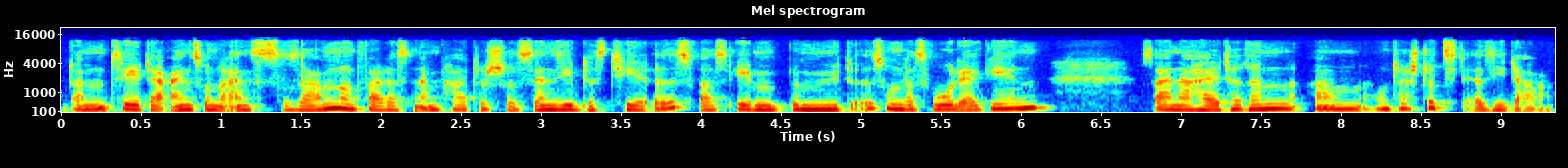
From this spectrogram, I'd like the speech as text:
dann zählt er eins und eins zusammen und weil das ein empathisches, sensibles Tier ist, was eben bemüht ist um das Wohlergehen seiner Halterin, ähm, unterstützt er sie da.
